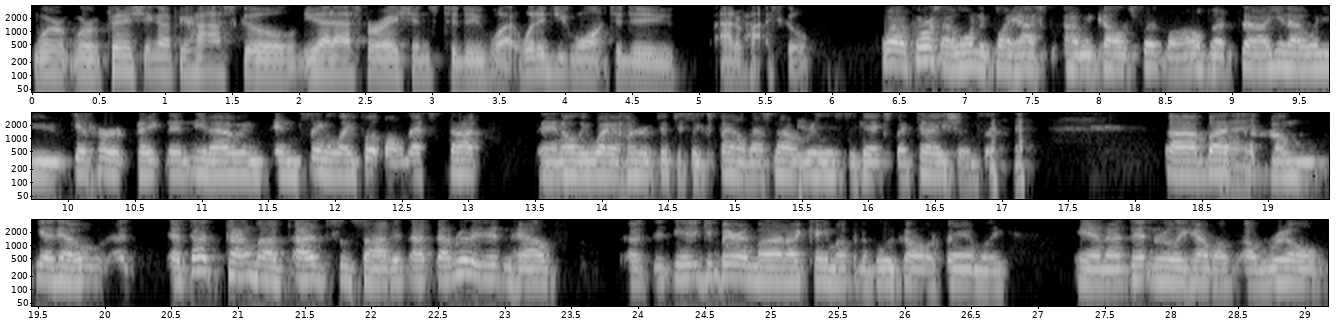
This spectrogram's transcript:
were were finishing up your high school, you had aspirations to do what? What did you want to do out of high school? Well, of course, I wanted to play high school. I mean, college football. But uh, you know, when you get hurt, you know, in, in single A football, that's not and only weigh 156 pounds. That's not a realistic expectation. So. uh, but right. um, you know, at that time, I, I decided I, I really didn't have. Uh, bear in mind, I came up in a blue collar family, and I didn't really have a, a real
